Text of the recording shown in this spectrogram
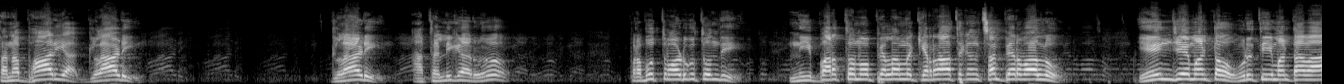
తన భార్య గ్లాడి గ్లాడి ఆ తల్లిగారు ప్రభుత్వం అడుగుతుంది నీ భర్తను పిల్లలను కిరాతకంగా చంపారు వాళ్ళు. ఏం చేయమంటావు? ఉరి తీయమంటావా?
